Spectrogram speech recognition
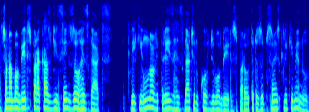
Acionar bombeiros para caso de incêndios ou resgates. Clique em 193 Resgate do Corpo de Bombeiros. Para outras opções, clique em menu.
